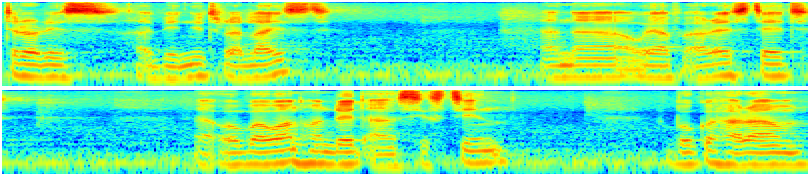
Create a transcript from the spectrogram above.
terrorists have been neutralized, and uh, we have arrested uh, over 116 Boko Haram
